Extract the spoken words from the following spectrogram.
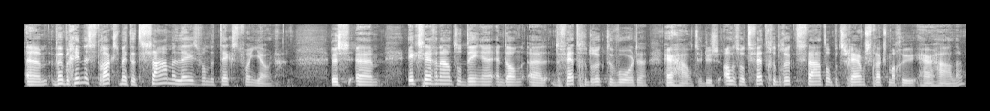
Um, we beginnen straks met het samenlezen van de tekst van Jona. Dus uh, ik zeg een aantal dingen en dan uh, de vetgedrukte woorden herhaalt u. Dus alles wat vetgedrukt staat op het scherm straks mag u herhalen.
